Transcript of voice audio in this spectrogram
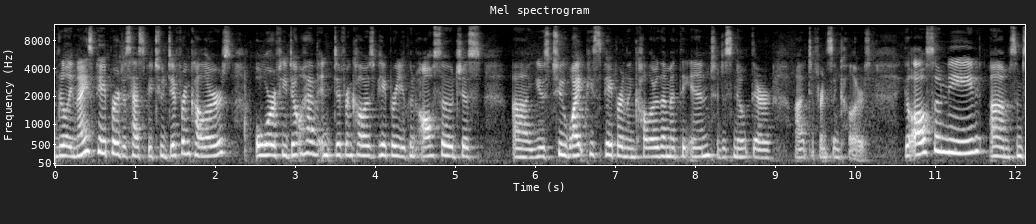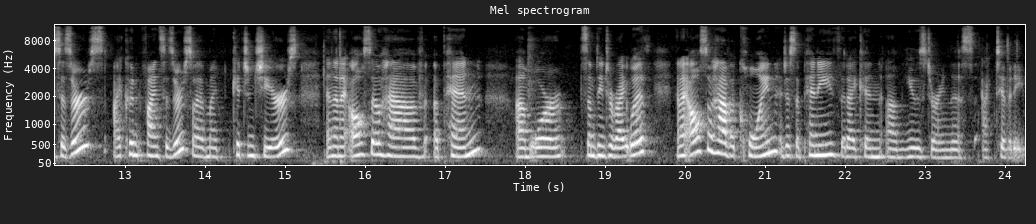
really nice paper, just has to be two different colors. Or if you don't have different colors of paper, you can also just uh, use two white pieces of paper and then color them at the end to just note their uh, difference in colors. You'll also need um, some scissors. I couldn't find scissors, so I have my kitchen shears. And then I also have a pen um, or something to write with. And I also have a coin, just a penny that I can um, use during this activity.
